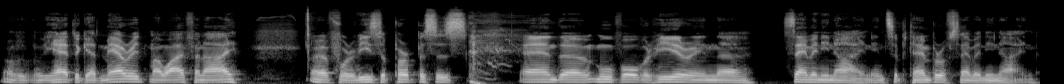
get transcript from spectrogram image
We had to get married, my wife and I, uh, for visa purposes, and uh, move over here in 79, in September of 79.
